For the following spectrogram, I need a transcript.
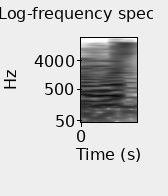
মোবাইল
